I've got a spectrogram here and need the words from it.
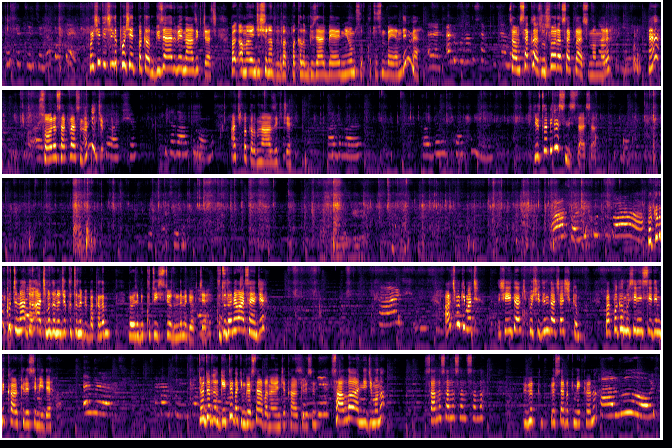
Poşet içinde poşet. Poşet içinde poşet bakalım. Güzel ve nazikçe aç. Bak ama önce şuna bir bak bakalım. Güzel beğeniyor musun? Kutusunu beğendin mi? Evet. Anne bunu bir saklayacağım. Tamam saklarsın. Sonra saklarsın onları. Ha? Sonra saklarsın anneciğim. Açayım. Şurada bantı varmış. Aç bakalım nazikçe. Bende var. Bandını çıkartayım mı? Yırtabilirsin istersen. Aa son bir kutuda. Bakalım kutuna. Dur açmadan önce kutunu bir bakalım. Böyle bir kutu istiyordun değil mi Gökçe? Evet. Kutuda ne var sence? Aç bakayım aç. Şeyi de aç, poşetini de aç aşkım. Bak bakalım bu senin istediğin bir kar küresi miydi? Evet. Hemen koyacağım. Dur dur dur getir bakayım göster bana önce kar küresini. Salla anneciğim onu. Salla salla salla salla. Bir bak göster bakayım ekrana. Havuç.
